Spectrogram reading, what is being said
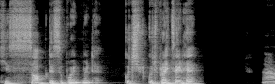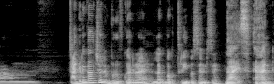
ये सब डिसअपॉइंटमेंट है। कुछ कुछ ब्राइट साइड है? एग्रीकल्चर um, इंप्रूव कर रहा है लगभग थ्री परसेंट से। Nice nice. एंड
